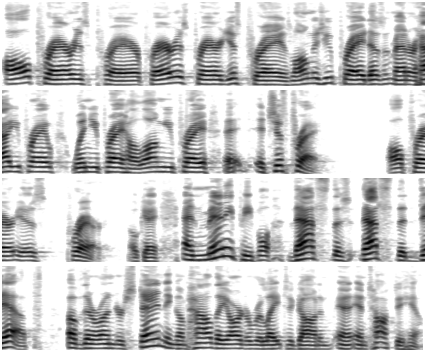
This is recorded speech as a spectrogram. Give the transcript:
all prayer is prayer. Prayer is prayer. Just pray. As long as you pray, it doesn't matter how you pray, when you pray, how long you pray. It's just pray. All prayer is prayer. Okay? And many people, that's the, that's the depth of their understanding of how they are to relate to God and, and, and talk to Him.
